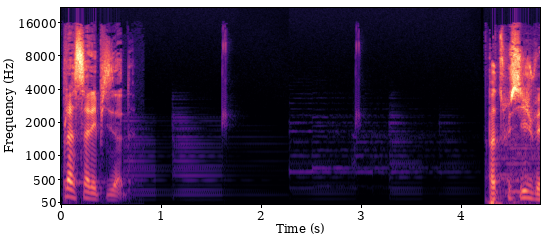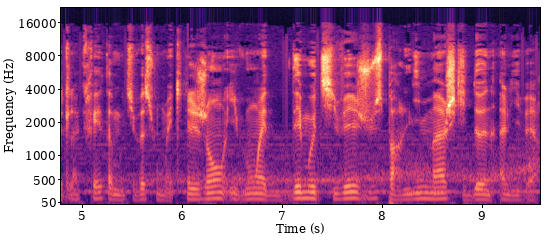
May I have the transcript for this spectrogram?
place à l'épisode. Pas de souci, je vais te la créer ta motivation, mec. Les gens, ils vont être démotivés juste par l'image qu'ils donnent à l'hiver.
